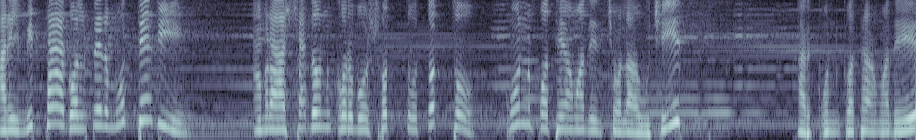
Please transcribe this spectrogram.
আর এই মিথ্যা গল্পের মধ্যে দিয়ে আমরা আস্বাদন করব সত্য তথ্য, কোন পথে আমাদের চলা উচিত আর কোন কথা আমাদের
